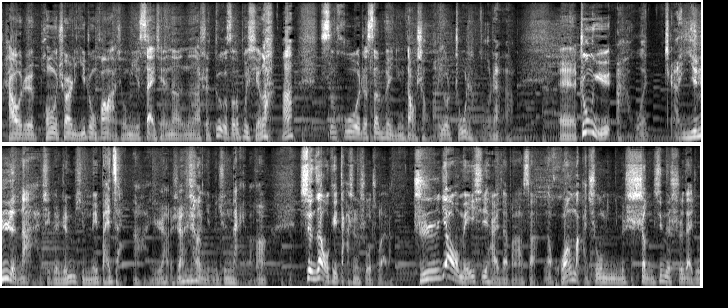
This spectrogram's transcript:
还有这朋友圈里一众皇马球迷赛前呢，那是嘚瑟的不行啊啊！似乎这三分已经到手了，又是主场作战啊。呃，终于啊，我这隐忍呐，这个人品没白攒啊，让让让你们去奶吧啊！现在我可以大声说出来了，只要梅西还在巴萨，那皇马球迷你们省心的时代就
